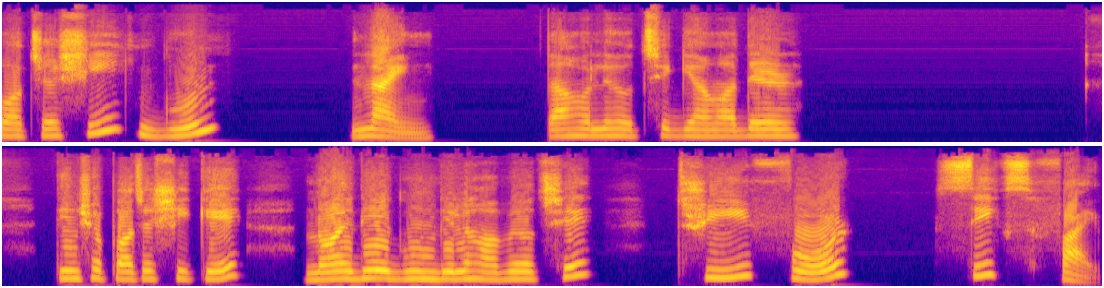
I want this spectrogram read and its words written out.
পঁচাশি গুণ নাইন তাহলে হচ্ছে গিয়ে আমাদের তিনশো পঁচাশিকে নয় দিয়ে গুণ দিলে হবে হচ্ছে থ্রি ফোর সিক্স ফাইভ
